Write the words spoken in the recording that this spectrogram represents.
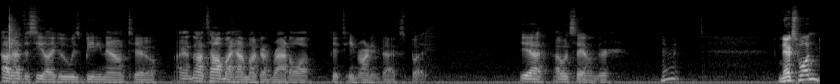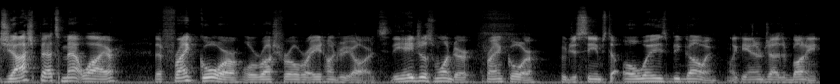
I'd have to see like who was beating out too. I, not top of my head, I'm not gonna rattle off 15 running backs, but yeah, I would say under. All right. Next one, Josh Betts, Matt Wire that Frank Gore will rush for over 800 yards. The ageless wonder, Frank Gore, who just seems to always be going like the Energizer Bunny,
